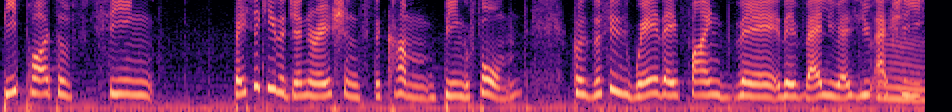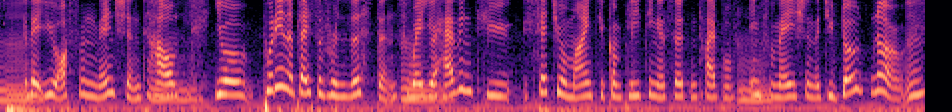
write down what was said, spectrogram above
be part of seeing basically the generations to come being formed because this is where they find their their value as you actually Mm. that you often mentioned how Mm. you're put in a place of resistance where you're Mm. having to set your mind to completing a certain type of Mm. information that you don't know Mm.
